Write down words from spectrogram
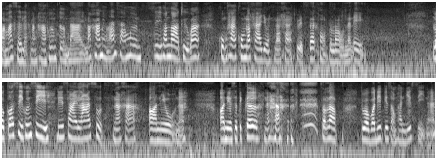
สามารถใส่แหลกหลังคาเพิ่มเติมได้ราคา1นึ่งล้านสามหมื่นสี่พันบาท ถือว่าคุ้มค่าคุ้มราคาอยู่นะคะเกรดแซดของเรานั่นเองแล้วก็4คูณ4ดีไซน์ล่าสุดนะคะ All New นะ All New Sticker นะคะสำหรับตัวบอดี้ปี 2024 นะ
